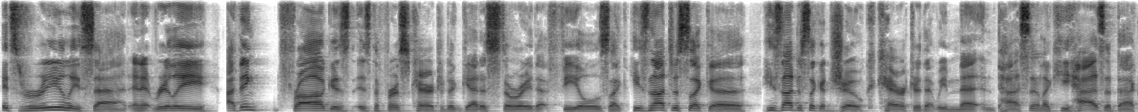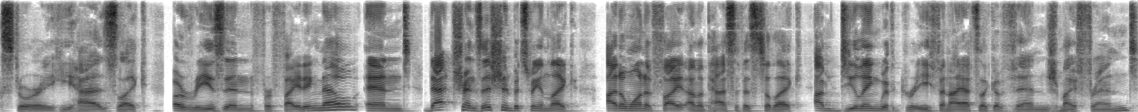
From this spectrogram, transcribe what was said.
it's really sad, and it really. I think Frog is is the first character to get a story that feels like he's not just like a he's not just like a joke character that we met in passing. Like he has a backstory. He has like a reason for fighting now, and that transition between like I don't want to fight. I'm a pacifist. To like, I'm dealing with grief and I have to like avenge my friend.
